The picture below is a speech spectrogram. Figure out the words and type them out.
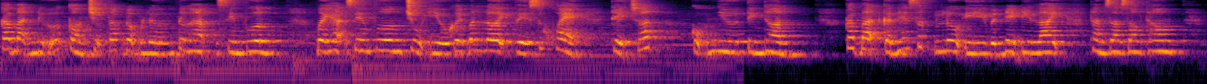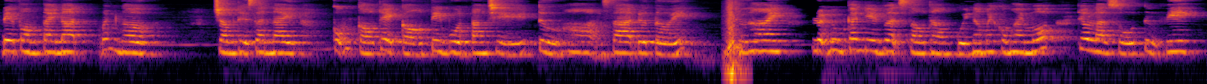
Các bạn nữ còn chịu tác động lớn từ hạn Diêm Vương, bởi hạn Diêm Vương chủ yếu gây bất lợi về sức khỏe, thể chất cũng như tinh thần. Các bạn cần hết sức lưu ý vấn đề đi lại, tham gia giao thông, đề phòng tai nạn, bất ngờ. Trong thời gian này, cũng có thể có tin buồn tăng chế từ ho hãng xa đưa tới. Thứ hai, nội dung căn niên vận 6 tháng cuối năm 2021 theo là số tử vi.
